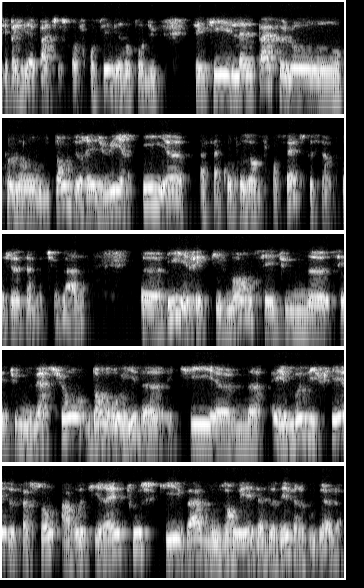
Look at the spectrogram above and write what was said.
C'est pas qu'il aime pas que ce soit français, bien entendu. C'est qu'il n'aime pas que l'on que l'on tente de réduire I euh, à sa composante française, parce que c'est un projet international. Euh, I effectivement, c'est une c'est une version d'Android hein, qui euh, est modifiée de façon à retirer tout ce qui va nous envoyer de la donnée vers Google.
